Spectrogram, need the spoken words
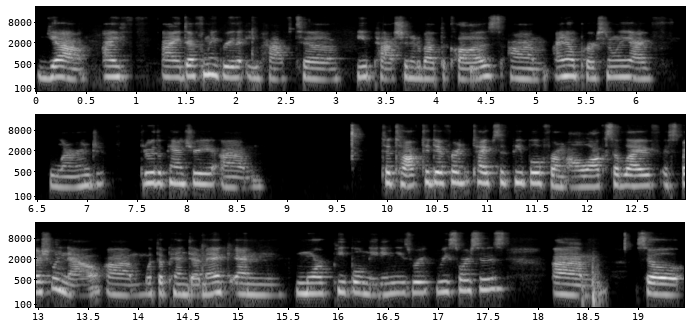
Yeah i I definitely agree that you have to be passionate about the cause. Um, I know personally, I've learned through the pantry um, to talk to different types of people from all walks of life, especially now um, with the pandemic and more people needing these re- resources. Um, so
